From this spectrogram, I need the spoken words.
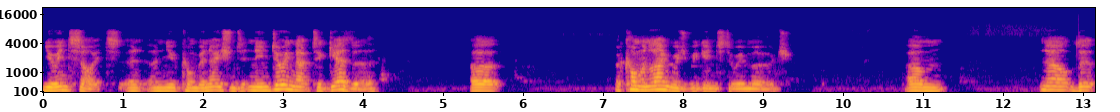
new insights and, and, new combinations. And in doing that together, uh, a common language begins to emerge. Um, now, the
